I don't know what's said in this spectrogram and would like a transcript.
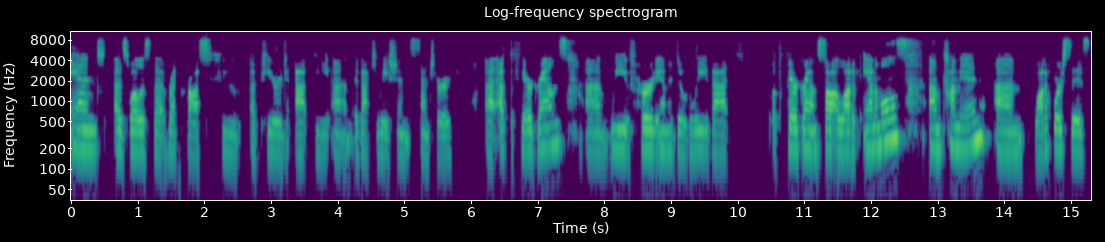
and as well as the Red Cross who appeared at the um, evacuation center uh, at the fairgrounds. Um, we've heard anecdotally that fairgrounds saw a lot of animals um, come in, um, a lot of horses,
